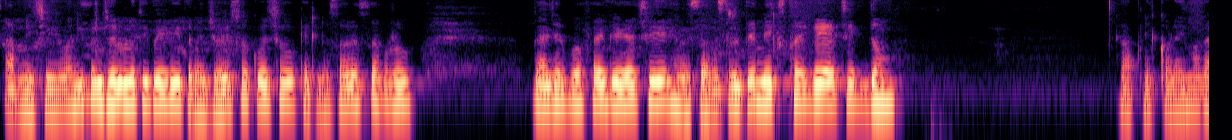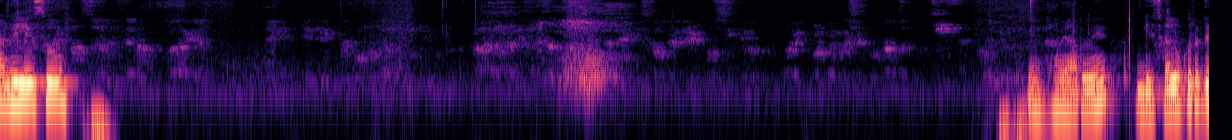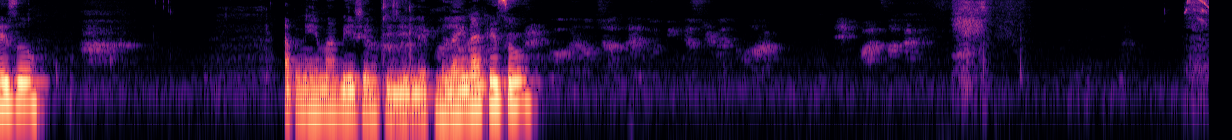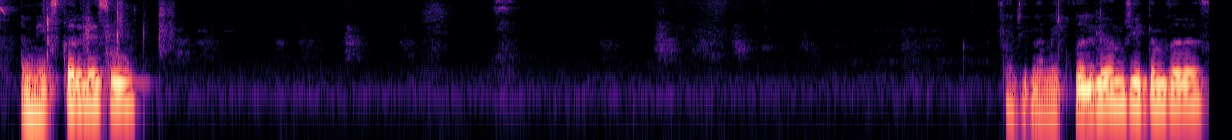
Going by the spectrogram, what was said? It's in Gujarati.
આપણે છીણવાની પણ જરૂર નથી પડી. તમે જોઈ શકો છો કેટલું સરસ આપણું ગાજર બફાઈ ગયા છે અને સરસ રીતે મિક્સ થઈ ગયા છે એકદમ. આપણે કઢાઈમાં કાઢી લઈશું. હવે આપણે ગેસ ચાલુ કરી દઈશું. આપણે એમાં બે ચમચી જેટલે મલાઈ નાખીશું. મિક્સ કરી લઈશું. આ રીતના મિક્સ કરી લેવાનું છે એકદમ સરસ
